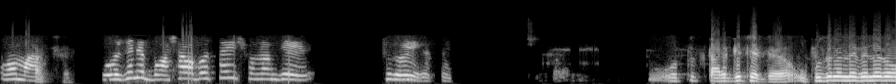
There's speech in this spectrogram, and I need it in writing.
ও মা আচ্ছা। ওইখানে বসা অবস্থায় শুনলাম যে শুরু হয়ে গেছে। ও তো টার্গেটেড উপজেলা লেভেলেরও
